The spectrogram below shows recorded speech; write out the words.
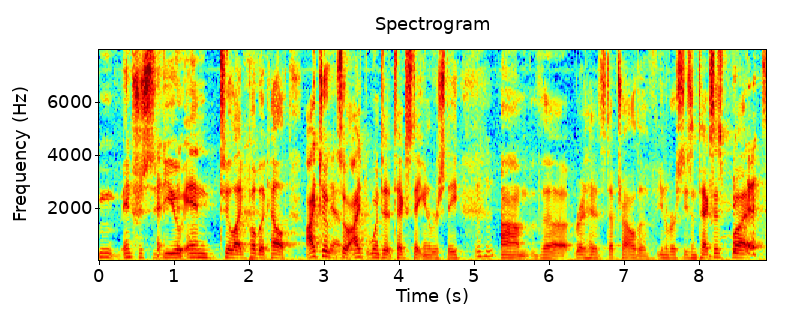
interested you into like public health? I took Yeah. so I went to Texas State University, Mm-hmm. um, the redheaded stepchild of universities in Texas. But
